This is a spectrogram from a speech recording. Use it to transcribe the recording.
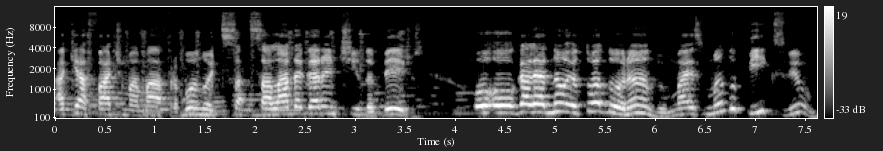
aqui é a Fátima Mafra. Boa noite. salada garantida. Beijos. Ô, ô, galera, não, eu tô adorando, mas manda o Pix, viu?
